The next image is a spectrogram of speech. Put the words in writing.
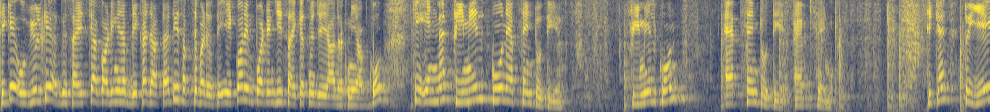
ठीक है? ओव्यूल के साइज़ के अकॉर्डिंग जब देखा जाता है तो ये सबसे बड़े होते हैं। एक और इंपॉर्टेंट चीज़ साइकस में जो याद रखनी है आपको कि इनमें फीमेल कौन एबसेंट होती है। फीमेल कौन एबसेंट होती है। एबसेंट ठीक है? तो ये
